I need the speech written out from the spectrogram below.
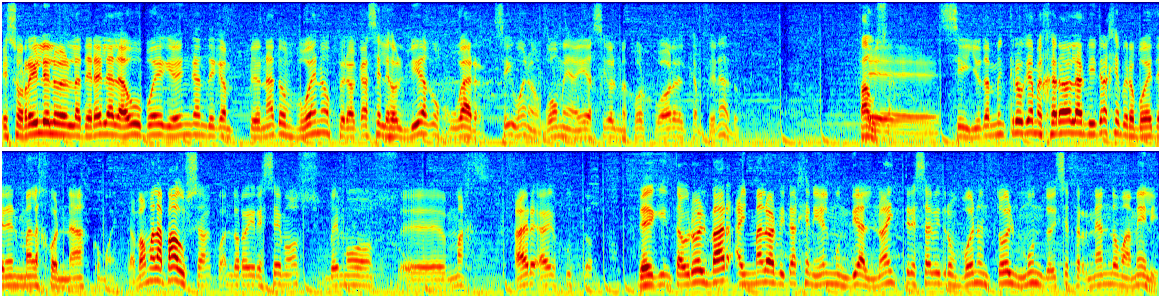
Es horrible los laterales a la U, puede que vengan de campeonatos buenos, pero acá se les olvida jugar. Sí, bueno, Gómez había sido el mejor jugador del campeonato. Pausa. Eh, sí, yo también creo que ha mejorado el arbitraje, pero puede tener malas jornadas como esta. Vamos a la pausa. Cuando regresemos, vemos eh, más. A ver, a ver, justo. Desde que instauró el VAR hay malo arbitraje a nivel mundial. No hay tres árbitros buenos en todo el mundo, dice Fernando Mameli.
